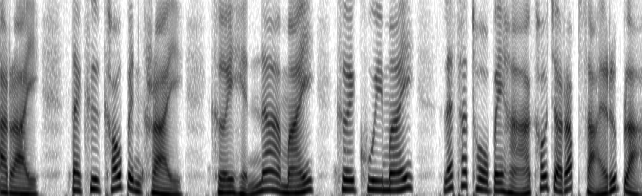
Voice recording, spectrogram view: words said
อะไร แต่คือเขาเป็นใคร เคยเห็นหน้าไหม เคยคุยไหม และถ้าโทรไปหาเขาจะรับสายหรือเปล่า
